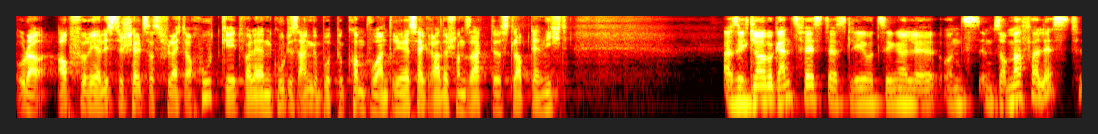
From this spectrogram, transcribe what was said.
oder auch für realistisch hältst, dass vielleicht auch Hut geht, weil er ein gutes Angebot bekommt, wo Andreas ja gerade schon sagte, das glaubt er nicht. Also ich glaube ganz fest, dass Leo Zingerle uns im Sommer verlässt.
